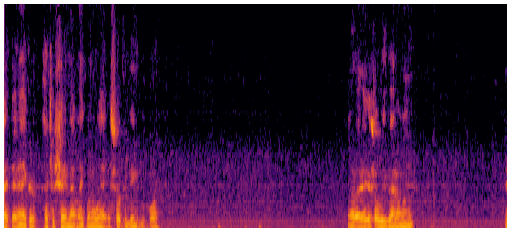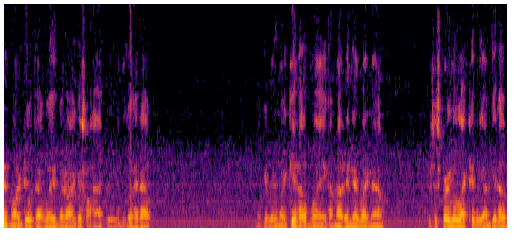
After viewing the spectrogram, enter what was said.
type in anchor. That's a shame that link went away. It was so convenient before. All right, I guess I'll leave that alone. I didn't want to do it that way, but I guess I'll have to. Let me go ahead out. I'll get rid of my GitHub link. I'm not in there right now. There's just very little activity on GitHub.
